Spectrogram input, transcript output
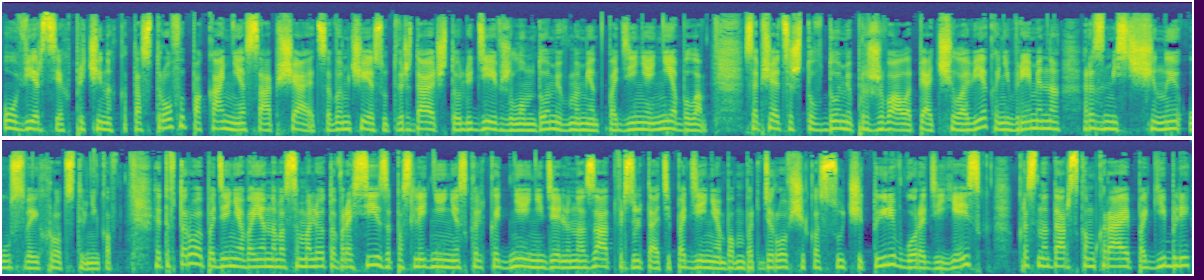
О версиях, причинах катастрофы пока не сообщается. В МЧС утверждают, что людей в жилом доме в момент падения не было. Сообщается, что в доме проживало пять человек, они временно размещены у своих родственников. Это второе падение в военного самолета в России за последние несколько дней. Неделю назад в результате падения бомбардировщика Су-4 в городе Ейск в Краснодарском крае погибли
